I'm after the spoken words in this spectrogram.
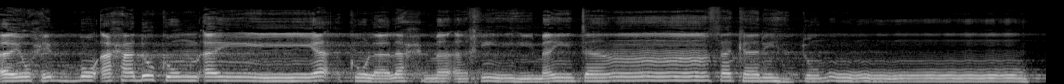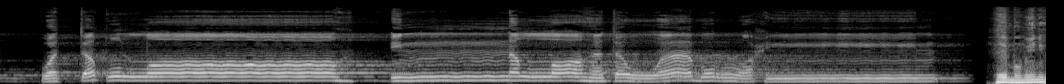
أيحب أحدكم أن يأكل لحم أخيه ميتا فكرهتموه واتقوا الله إن الله تواب رحيم هي مؤمنين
